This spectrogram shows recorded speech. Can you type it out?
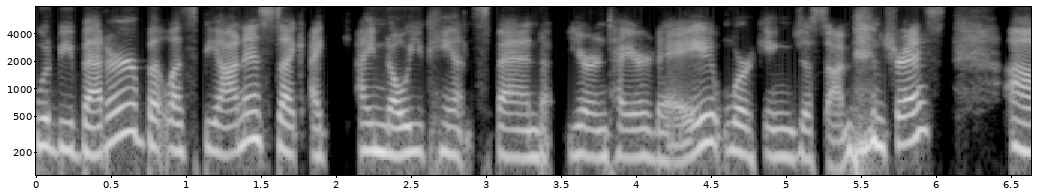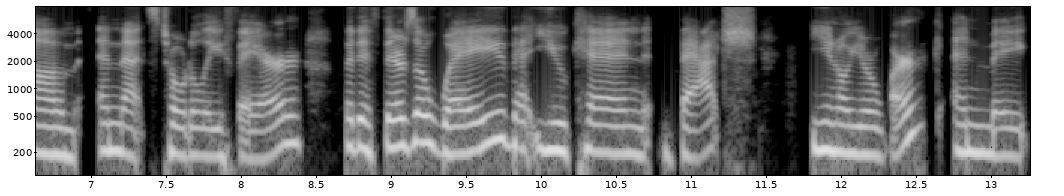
would be better but let's be honest like i, I know you can't spend your entire day working just on pinterest um, and that's totally fair. But if there's a way that you can batch you know your work and make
